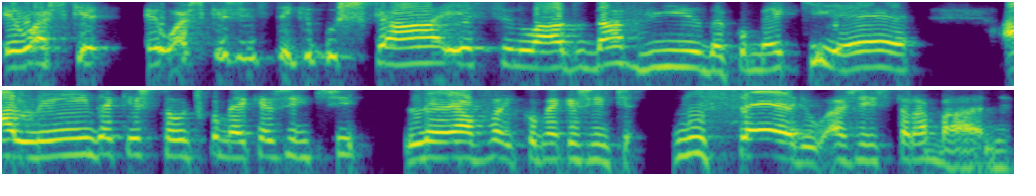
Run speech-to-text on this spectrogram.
eu acho, que, eu acho que a gente tem que buscar esse lado da vida, como é que é, além da questão de como é que a gente leva e como é que a gente, no sério, a gente trabalha.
